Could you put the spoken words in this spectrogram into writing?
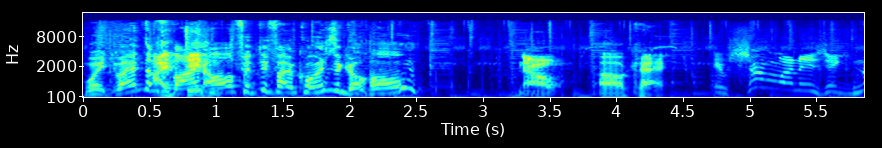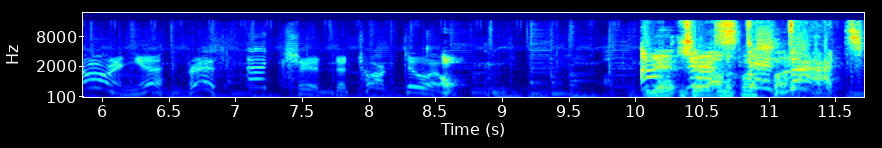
Wait, do I have to I find didn't. all 55 coins to go home? No. Okay. If someone is ignoring you, press action to talk to him. Oh. Yeah, I Jay, on the just plus did side. that!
